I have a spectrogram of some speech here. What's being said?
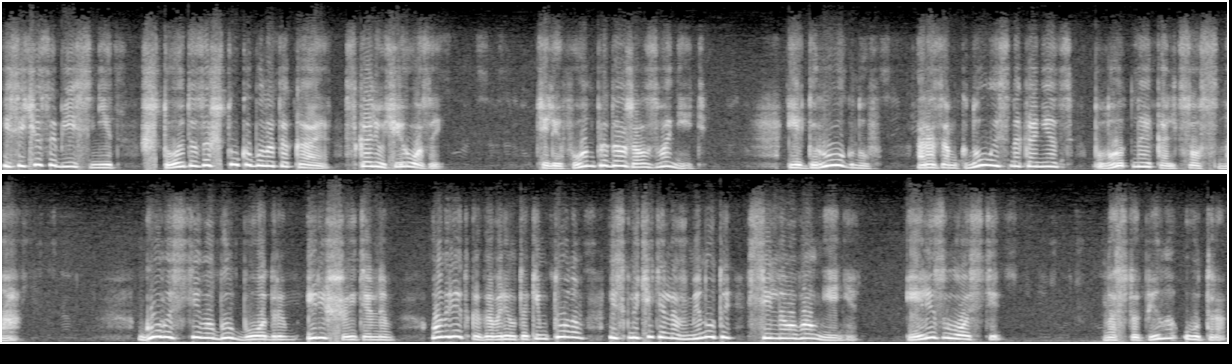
и сейчас объяснит, что это за штука была такая с колючей розой». Телефон продолжал звонить. И, дрогнув, разомкнулось, наконец, плотное кольцо сна. Голос Стива был бодрым и решительным. Он редко говорил таким тоном исключительно в минуты сильного волнения или злости. Наступило утро.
